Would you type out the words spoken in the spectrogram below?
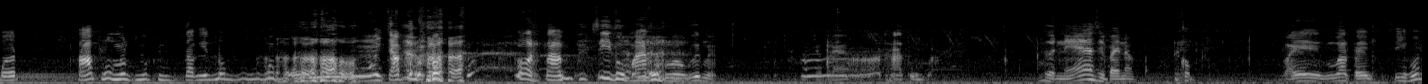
เปิดสามทุ่มมันปุ๊บจากนี้ปุ๊บปุ๊บโอ้ยจับกันก็ตามสี่ทุ่มห้าทุ่มเอาขึ้นมาจบแล้วห้าทุ่มเกินแหน่สิไปนำไปวัดไปสี่คน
